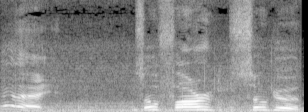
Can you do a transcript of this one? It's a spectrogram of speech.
Yay! So far, so good.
